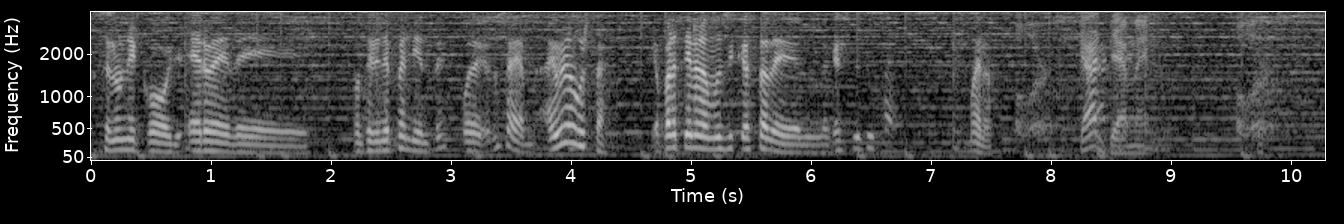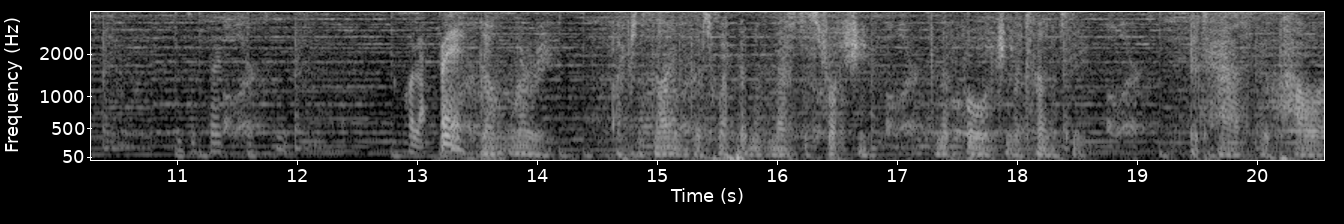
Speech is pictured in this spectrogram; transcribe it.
es el único héroe de contenido independiente. Puede, no sé, a mí me gusta. Y aparte tiene la música esta de la que es PewDiePie. Bueno, God damn it. con la P. Don't worry, designed this weapon of mass destruction in the Forge of Eternity. It has the power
